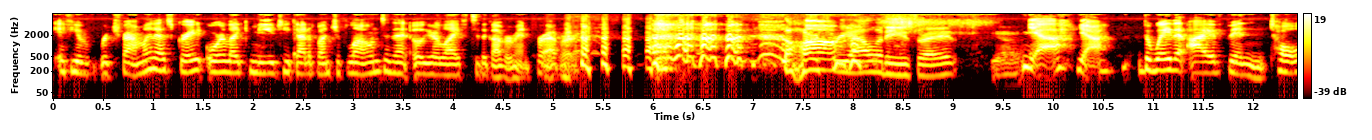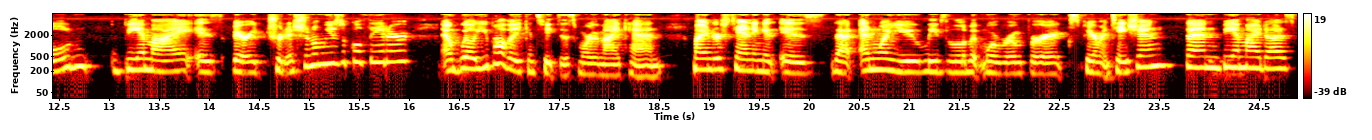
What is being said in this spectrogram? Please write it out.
if you have a rich family, that's great, or like me, you take out a bunch of loans and then owe your life to the government forever. The harsh Um, realities, right? Yeah. Yeah, yeah. The way that I've been told, BMI is very traditional musical theater. And Will, you probably can speak to this more than I can. My understanding is, is that NYU leaves a little bit more room for experimentation than BMI does.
